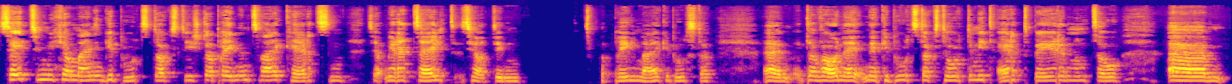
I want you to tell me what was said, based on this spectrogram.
setzen mich an meinen Geburtstagstisch, da brennen zwei Kerzen. Sie hat mir erzählt, sie hat im April, Mai Geburtstag, ähm, da war eine, eine Geburtstagstorte mit Erdbeeren und so. Ähm,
